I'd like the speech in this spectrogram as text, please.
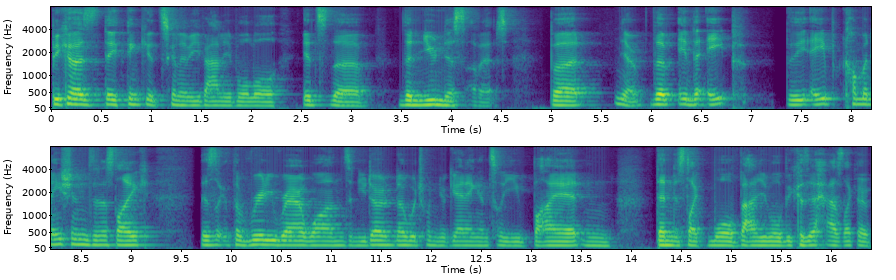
because they think it's going to be valuable or it's the the newness of it. But you know the the ape the ape combinations, and it's like there's like the really rare ones, and you don't know which one you're getting until you buy it, and then it's like more valuable because it has like a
